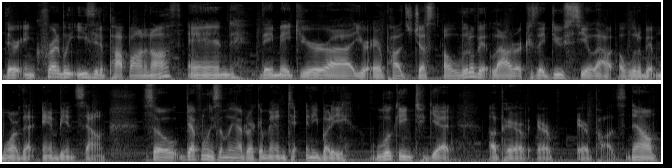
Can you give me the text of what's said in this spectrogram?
They're incredibly easy to pop on and off, and they make your uh, your AirPods just a little bit louder because they do seal out a little bit more of that ambient sound. So definitely something I'd recommend to anybody looking to get a pair of Air, AirPods. Now,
